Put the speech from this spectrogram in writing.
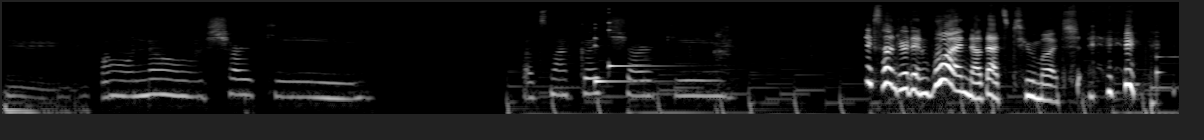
Hmm. Oh no, Sharky. That's not good, Sharky. Six hundred and one. Now that's too much.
